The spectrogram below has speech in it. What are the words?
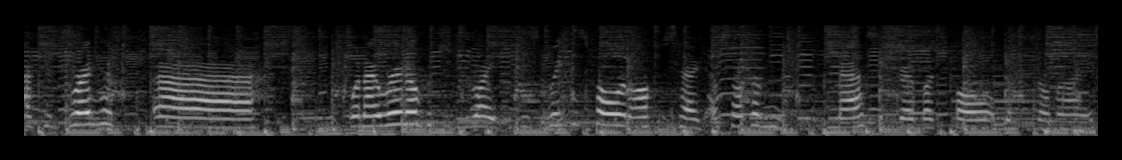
After Dwight had, uh, when I ran over to Dwight, his wig has fallen off his head. I saw the massive dreadlocks fall with his own eyes.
